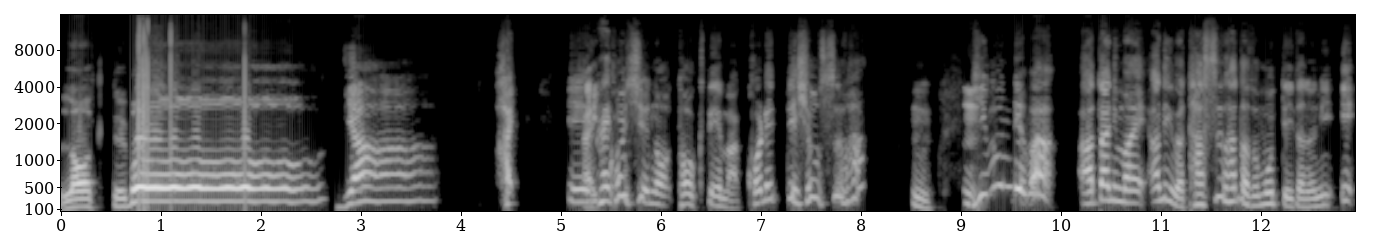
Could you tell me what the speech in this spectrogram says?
う。ラッテボービャー。はい。えーはい今週のトークテーマ、これって少数派？うん。うん自分では当たり前、あるいは多数派だと思っていたのに、え、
